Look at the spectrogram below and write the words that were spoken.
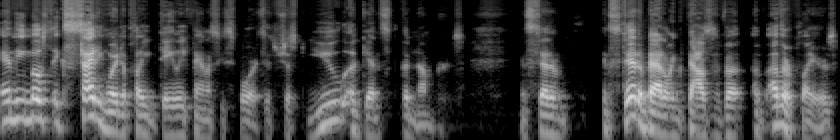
and the most exciting way to play daily fantasy sports. It's just you against the numbers. Instead of instead of battling thousands of, of other players,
